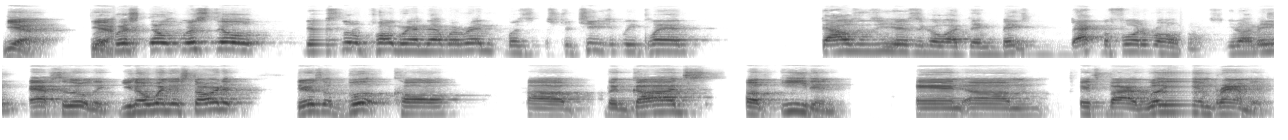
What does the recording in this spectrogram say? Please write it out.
Yeah, yeah. We're still we're still this little program that we're in was strategically planned thousands of years ago, I think, based back before the Romans. You know what I mean? Absolutely. You know when it started? There's a book called uh, "The Gods of Eden," and um, it's by William Bramlett.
